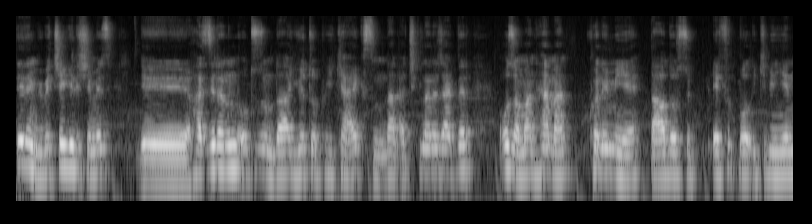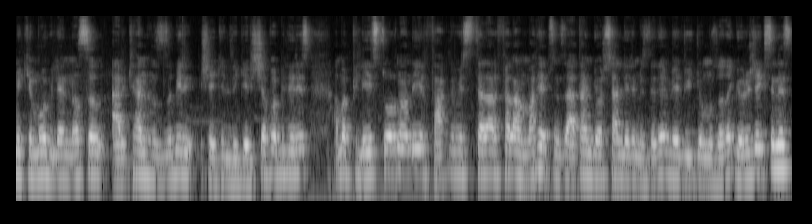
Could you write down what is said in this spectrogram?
Dediğim gibi çekilişimiz e, Haziran'ın 30'unda YouTube hikaye kısmından açıklanacaktır. O zaman hemen Konami'ye daha doğrusu eFootball 2022 mobile nasıl erken hızlı bir şekilde giriş yapabiliriz. Ama Play Store'dan değil farklı bir siteler falan var. Hepsini zaten görsellerimizde de ve videomuzda da göreceksiniz.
